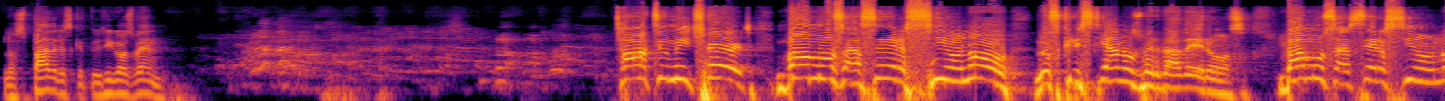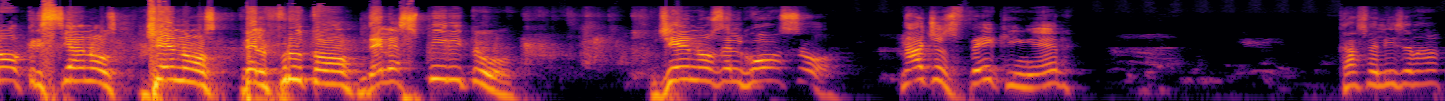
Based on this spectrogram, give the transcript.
Los padres que tus hijos ven. Talk to me, church. Vamos a ser sí o no los cristianos verdaderos. Vamos a ser sí o no cristianos llenos del fruto del Espíritu. Llenos del gozo. Not just faking it. ¿Estás feliz, hermano?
